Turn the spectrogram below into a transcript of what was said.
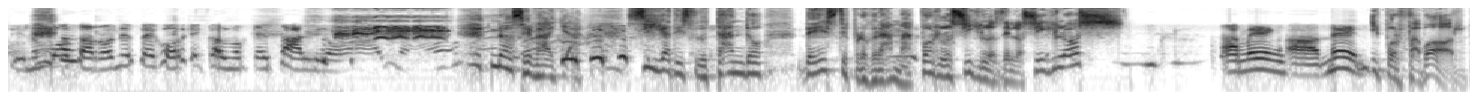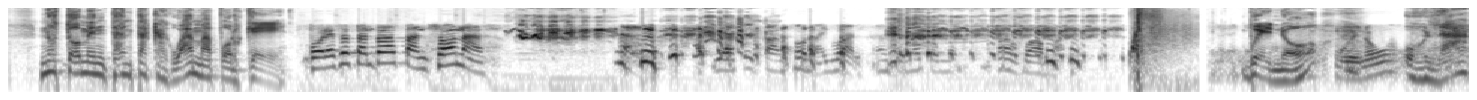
Tiene un bozarrón ese Jorge con lo que salió. Ay, No se vaya. Siga disfrutando de este programa por los siglos de los siglos. Amén. Amén. Y por favor, no tomen tanta caguama porque... Por eso están todas panzonas. Ya soy panzona igual. aunque no como caguama. Bueno. Bueno. Hola.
